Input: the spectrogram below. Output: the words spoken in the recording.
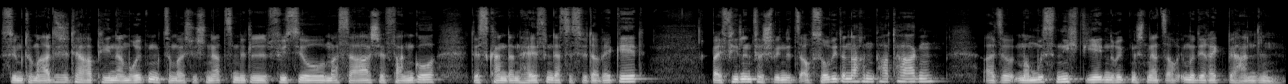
symptomatische Therapien am Rücken, zum Beispiel Schmerzmittel, Physio, Massage, Fango, das kann dann helfen, dass es wieder weggeht. Bei vielen verschwindet es auch so wieder nach ein paar Tagen. Also man muss nicht jeden Rückenschmerz auch immer direkt behandeln.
